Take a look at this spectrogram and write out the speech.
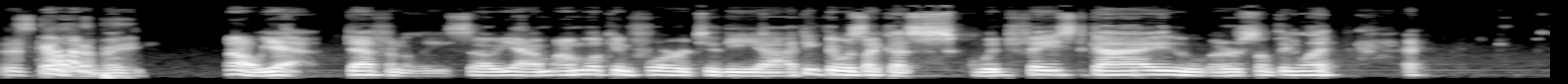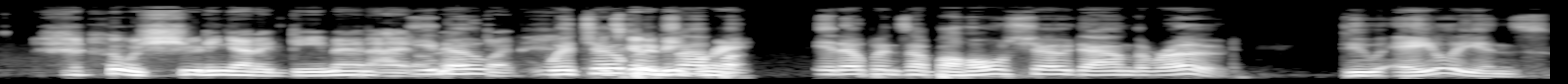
There's got to Oh, be. Oh yeah, definitely. So yeah, I'm, I'm looking forward to the. Uh, I think there was like a squid faced guy who, or something like that who was shooting at a demon. I don't You know, know, but which it's opens be up great. it opens up a whole show down the road. Do aliens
